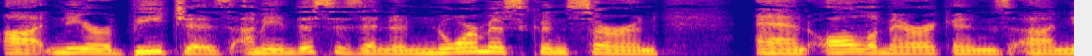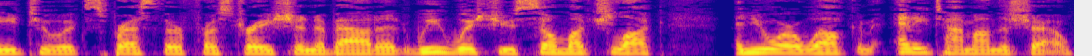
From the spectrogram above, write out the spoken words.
uh, near beaches. I mean, this is an enormous concern and all Americans uh, need to express their frustration about it. We wish you so much luck and you are welcome anytime on the show.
